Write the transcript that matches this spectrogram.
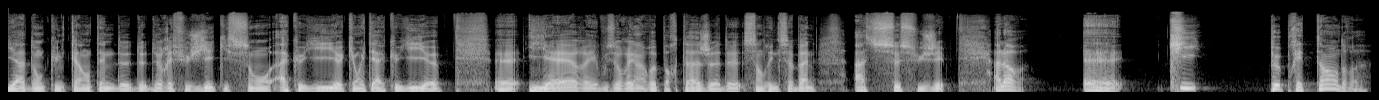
y a donc une quarantaine de, de, réfugiés qui sont accueillis, qui ont été accueillis hier, et vous aurez un reportage de Sandrine Seban à ce sujet. Alors, qui peut prétendre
